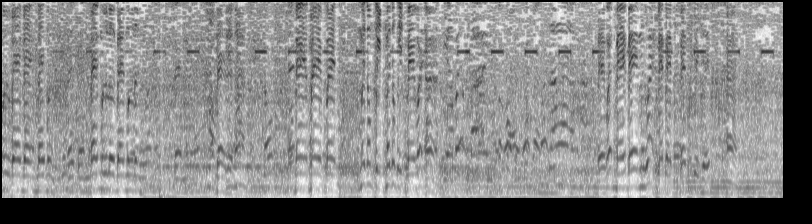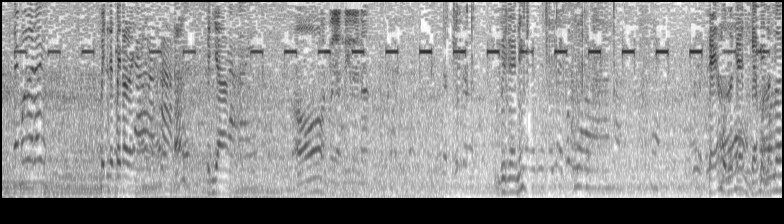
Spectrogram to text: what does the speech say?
มือแบแบแบมือแบมือเลยแบมือเลยแบเลยอะแบแบแบไม่ต้องปิดไม่ต้องปิดแบไว้เออ เดี๋ยวไม่ต้องไปแบไว้แบแบมือไว้แบแบแบมือเฉยๆอ่าในมือเลยเป็นเป็นอะไร ยาค่ะฮะเป็นยา ยาไออ๋อตัวอย่างนี้เลยนะ เป็นอะไรนี่ยาค่ะแกะหมดเลยแกะแกะหมดหมดเลเลย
